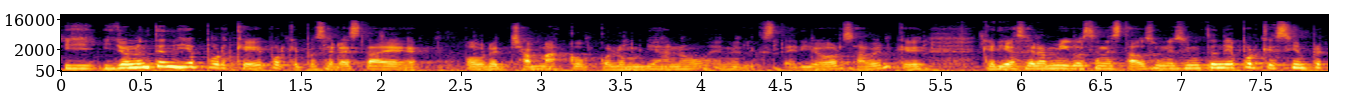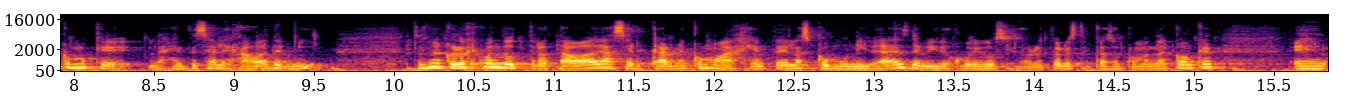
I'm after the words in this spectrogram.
Y, yo no entendía por qué, porque pues era este pobre chamaco colombiano en el exterior, saben que quería ser amigos en Estados Unidos y no entendía por qué siempre como que la gente se alejaba de mí. Entonces me acuerdo que cuando trataba de acercarme como a gente de las comunidades de videojuegos y sobre todo en este caso Command Conquer, eh,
